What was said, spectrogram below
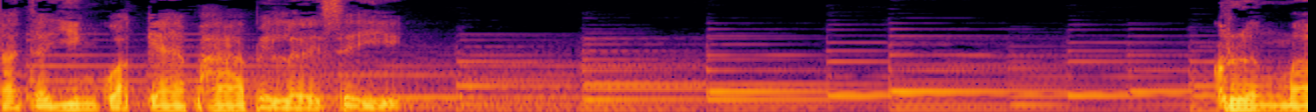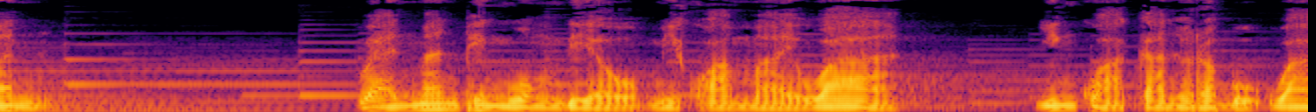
อาจจะยิ่งกว่าแก้ผ้าไปเลยเสียอีก เครื่องมั่น แหวนมั่นเพียงวงเดียวมีความหมายว่า ยิ่งกว่าการระบุว่า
